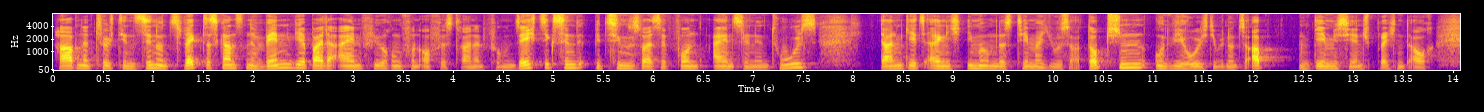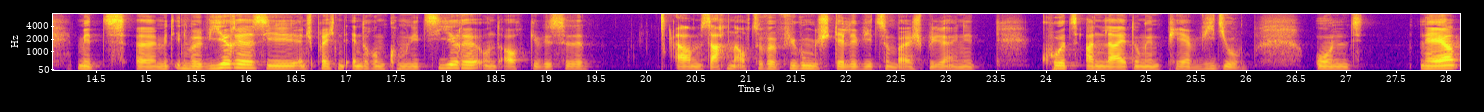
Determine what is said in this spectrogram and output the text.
haben natürlich den Sinn und Zweck des Ganzen, wenn wir bei der Einführung von Office 365 sind, beziehungsweise von einzelnen Tools. Dann geht es eigentlich immer um das Thema User Adoption und wie hole ich die Benutzer ab, indem ich sie entsprechend auch mit, äh, mit involviere, sie entsprechend Änderungen kommuniziere und auch gewisse ähm, Sachen auch zur Verfügung stelle, wie zum Beispiel eine Kurzanleitungen per Video. Und naja,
